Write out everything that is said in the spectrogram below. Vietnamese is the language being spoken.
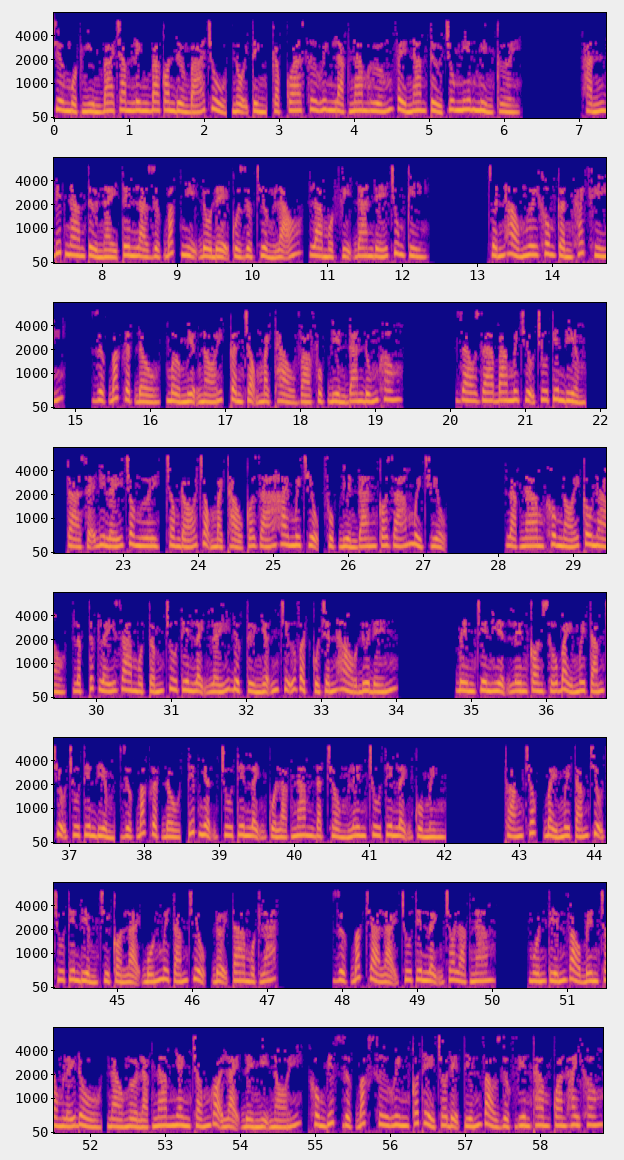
chương 1303 con đường bá chủ, nội tình, gặp qua sư huynh Lạc Nam hướng về nam tử trung niên mỉm cười. Hắn biết nam tử này tên là Dược Bắc nhị đồ đệ của Dược trưởng lão, là một vị đan đế trung kỳ. Trấn hào ngươi không cần khách khí. Dược Bắc gật đầu, mở miệng nói, cần trọng mạch thảo và phục điền đan đúng không? Giao ra 30 triệu chu tiên điểm. Ta sẽ đi lấy cho ngươi, trong đó trọng mạch thảo có giá 20 triệu, phục điền đan có giá 10 triệu. Lạc Nam không nói câu nào, lập tức lấy ra một tấm chu tiên lệnh lấy được từ nhẫn chữ vật của Trấn Hào đưa đến. Bên trên hiện lên con số 78 triệu chu tiên điểm, Dược Bắc gật đầu tiếp nhận chu tiên lệnh của Lạc Nam đặt chồng lên chu tiên lệnh của mình. Thoáng chốc 78 triệu chu tiên điểm chỉ còn lại 48 triệu, đợi ta một lát. Dược Bắc trả lại chu tiên lệnh cho Lạc Nam. Muốn tiến vào bên trong lấy đồ, nào ngờ Lạc Nam nhanh chóng gọi lại đề nghị nói, không biết Dược bác Sư Huynh có thể cho đệ tiến vào dược viên tham quan hay không?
